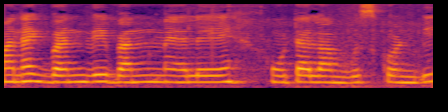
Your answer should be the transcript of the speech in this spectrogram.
ಮನೆಗೆ ಬಂದ್ವಿ ಬಂದ ಮೇಲೆ ಊಟ ಎಲ್ಲ ಮುಗಿಸ್ಕೊಂಡ್ವಿ.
